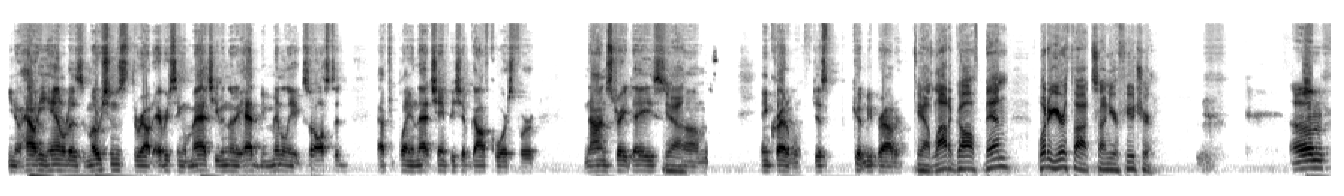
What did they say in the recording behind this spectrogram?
you know how he handled his emotions throughout every single match, even though he had to be mentally exhausted after playing that championship golf course for nine straight days. Yeah. um, incredible. Just couldn't be prouder. Yeah, a lot of golf. Ben, what are your thoughts on your future? Um,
